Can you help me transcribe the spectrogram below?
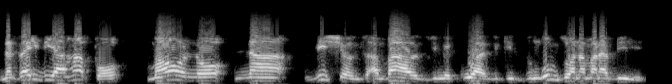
na zaidi ya hapo maono na visions ambao zimekuwa zikizungumzwa na manabii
